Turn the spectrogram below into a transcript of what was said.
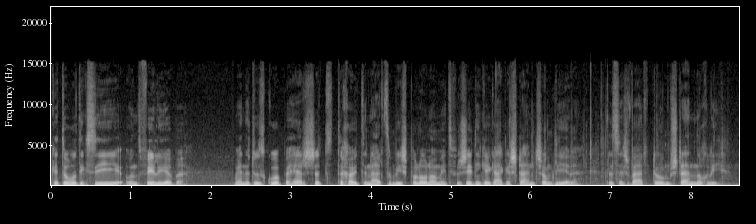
geduldig sein und viel üben. Wenn ihr das gut beherrscht, dann könnt ihr dann zum Beispiel auch noch mit verschiedenen Gegenständen jonglieren. Das erschwert die Umstände noch ein bisschen.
